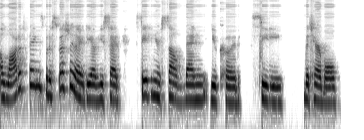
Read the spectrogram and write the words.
a lot of things, but especially the idea of you said safe in yourself, then you could see the terrible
